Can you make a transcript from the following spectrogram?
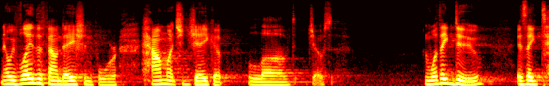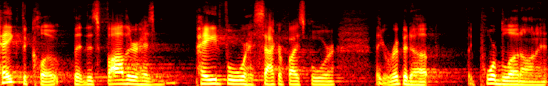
Now, we've laid the foundation for how much Jacob loved Joseph. And what they do is they take the cloak that this father has paid for, has sacrificed for, they rip it up, they pour blood on it,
